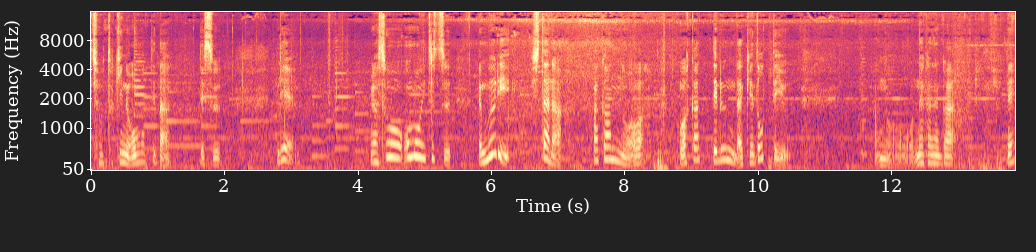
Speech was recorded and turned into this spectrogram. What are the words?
ちょっと昨日思ってたんです。でいやそう思いつつ無理したらあかんのは分かってるんだけどっていうあのなかなかね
